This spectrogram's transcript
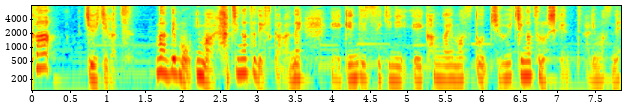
か11月。まあでも今8月ですからね、えー、現実的に、考えますと11月の試験ってなりますね。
